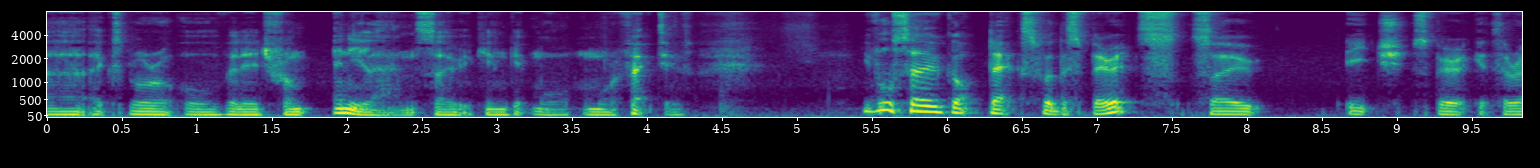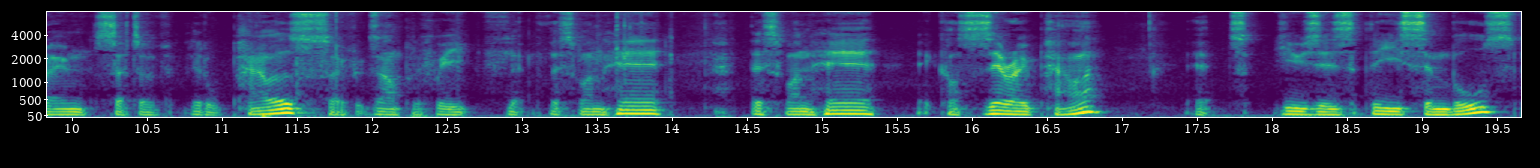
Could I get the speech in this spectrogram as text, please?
uh, explorer or village from any land, so it can get more and more effective. You've also got decks for the spirits, so each spirit gets their own set of little powers. So for example, if we flip this one here, this one here, it costs zero power. It uses these symbols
